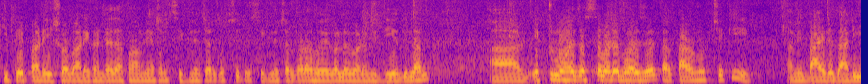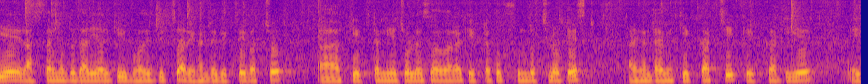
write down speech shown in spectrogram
কি পেপার এইসব। আর এখানটায় দেখো আমি এখন সিগনেচার করছি, তো সিগনেচার করা হয়ে গেল, এবার আমি দিয়ে দিলাম। আর একটু নয়েজ আসতে পারে ভয়েসে তার কারণ হচ্ছে কি, আমি বাইরে দাঁড়িয়ে, রাস্তার মধ্যে দাঁড়িয়ে আর কি ভয়েস দিচ্ছি, আর এখানটায় দেখতেই পাচ্ছ। কেকটা নিয়ে চলে এসে দাদারা। কেকটা খুব সুন্দর ছিল টেস্ট আর এখানটায় আমি কেক কাটছি। কেক কাটিয়ে এই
